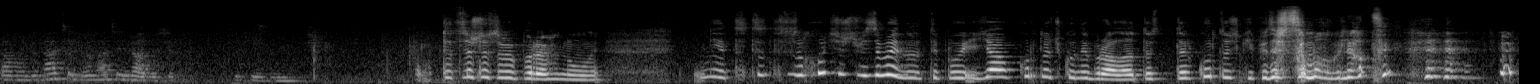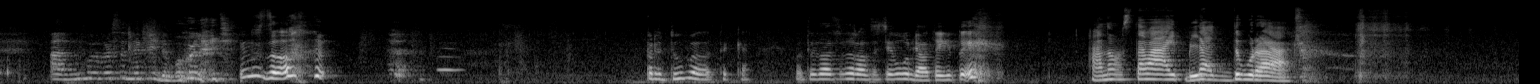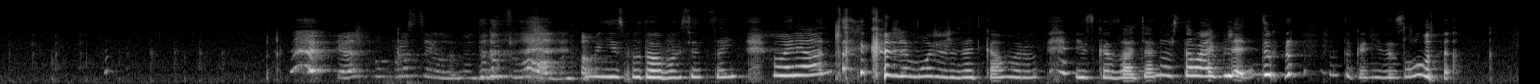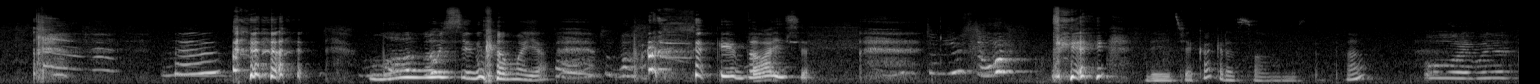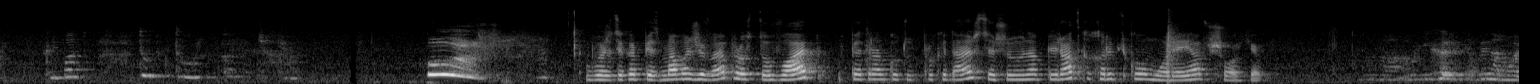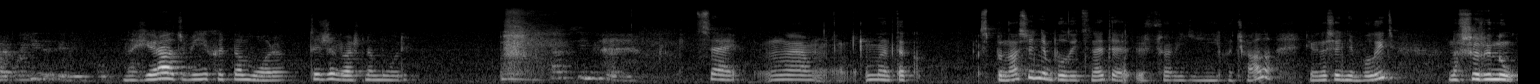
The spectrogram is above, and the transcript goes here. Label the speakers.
Speaker 1: там 11-12 градусів пізні.
Speaker 2: Та це що собі перегнули? Ні, ти, ти, ти хочеш візьми, ну, типу, я курточку не брала, то ти в курточці підеш сама гуляти.
Speaker 1: А, ну ми просто не підемо гуляти.
Speaker 2: Ну да. Придумала таке. От ці гуляти йти.
Speaker 3: А ну вставай, блядь, дура.
Speaker 2: Мені сподобався цей варіант. Каже, можеш взяти камеру і сказати, а ну вставай, блядь, дура. Ну, тільки не дословно. Бусинка моя. Кидайся. Дивіться, яка краса у нас Це капець. Мама живе, просто вайб. В п'ять ранку тут прокидаєшся, що вона піратка Карибського моря. Я в шокі.
Speaker 1: Ага, мені кажуть, а ви на море поїдете влітку?
Speaker 2: Нахіра тобі їхати на море? Ти живеш на морі.
Speaker 1: Так всі не кажуть.
Speaker 2: Цей. ем, У мене так спина сьогодні болить, знаєте, я вчора її качала, і вона сьогодні болить на ширину.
